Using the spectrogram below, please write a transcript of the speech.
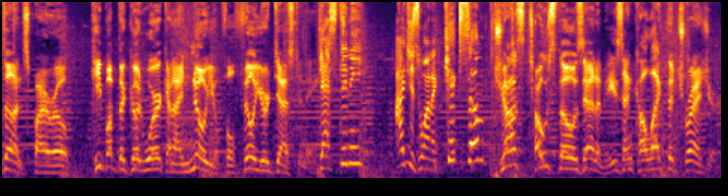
Done, Spyro. Keep up the good work, and I know you'll fulfill your destiny. Destiny? I just want to kick some. Just toast those enemies and collect the treasure.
